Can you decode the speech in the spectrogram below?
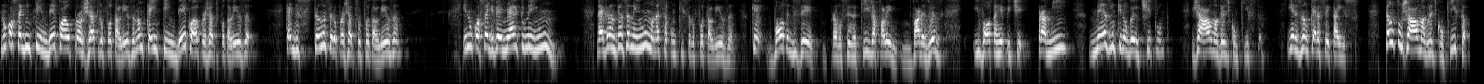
Não consegue entender qual é o projeto do Fortaleza, não quer entender qual é o projeto do Fortaleza, quer distância do projeto do Fortaleza e não consegue ver mérito nenhum, né, grandeza nenhuma nessa conquista do Fortaleza. Porque, volto a dizer para vocês aqui, já falei várias vezes e volto a repetir: para mim, mesmo que não ganhe o título, já há uma grande conquista. E eles não querem aceitar isso. Tanto já há uma grande conquista,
